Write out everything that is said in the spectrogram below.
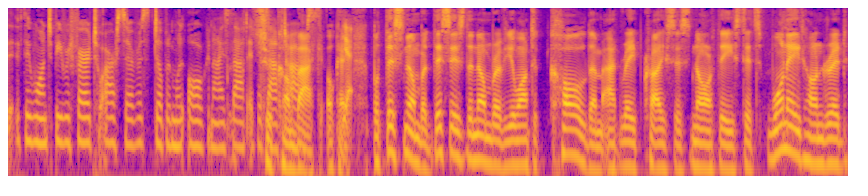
if they want to be referred to our service, Dublin will organise that. If it's to after come hours. back. Okay. Yeah. But this number, this is the number if you want to call them at Rape Crisis Northeast. It's 1 800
